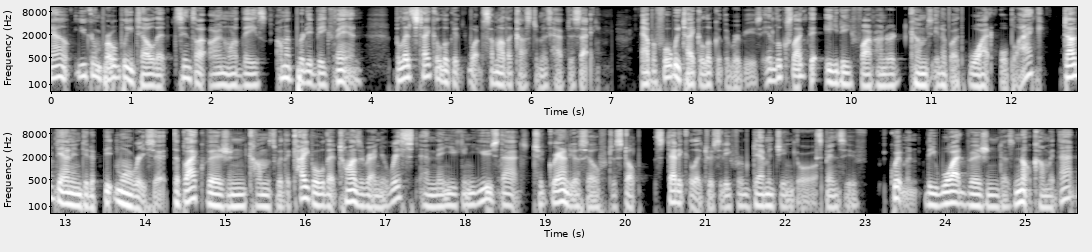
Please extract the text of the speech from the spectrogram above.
Now, you can probably tell that since I own one of these, I'm a pretty big fan, but let's take a look at what some other customers have to say. Now, before we take a look at the reviews, it looks like the ED500 comes in a both white or black. Dug down and did a bit more research. The black version comes with a cable that ties around your wrist, and then you can use that to ground yourself to stop static electricity from damaging your expensive equipment. The white version does not come with that,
